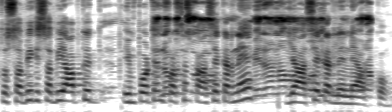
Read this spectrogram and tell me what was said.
तो सभी के सभी आपके इंपॉर्टेंट पर्सन कहाँ से करने हैं? यहाँ से कर लेने आपको।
